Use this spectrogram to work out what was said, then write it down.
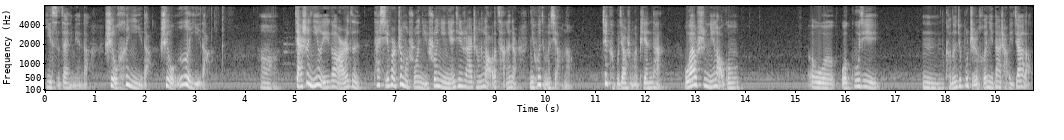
意思在里面的，是有恨意的，是有恶意的。啊，假设你有一个儿子，他媳妇儿这么说，你说你年轻时还成老了惨了点，你会怎么想呢？这可不叫什么偏袒。我要是你老公，呃，我我估计，嗯，可能就不止和你大吵一架了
